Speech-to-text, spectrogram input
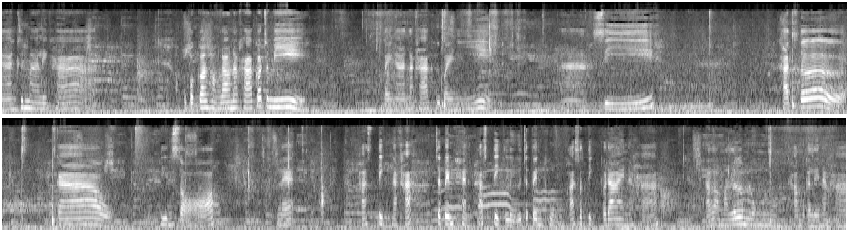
งานขึ้นมาเลยค่ะ อุปกรณ์ของเรานะคะก็จะมีใบงานนะคะคือใบนี้อ่าสี คัตเตอร์กาวดินสอ และพลาสติกนะคะ จะเป็นแผ่นพลาสติกหรือจะเป็นถุงพลาสติกก็ได้นะคะ แล้วเรามาเริ่มลงมือทำกันเลยนะคะ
